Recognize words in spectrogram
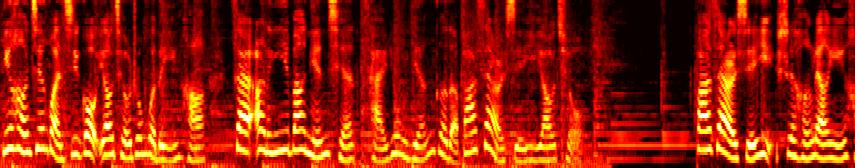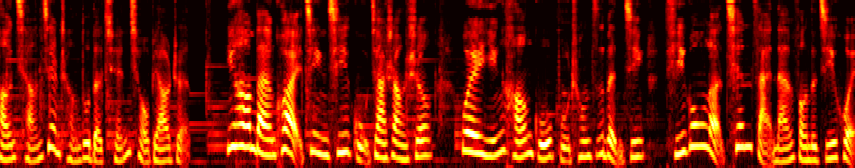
银行监管机构要求中国的银行在二零一八年前采用严格的巴塞尔协议要求。巴塞尔协议是衡量银行强健程度的全球标准。银行板块近期股价上升，为银行股补充资本金提供了千载难逢的机会。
